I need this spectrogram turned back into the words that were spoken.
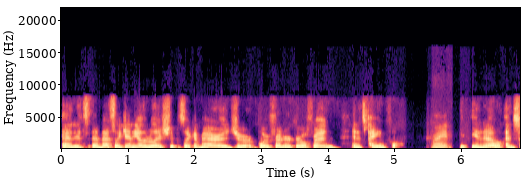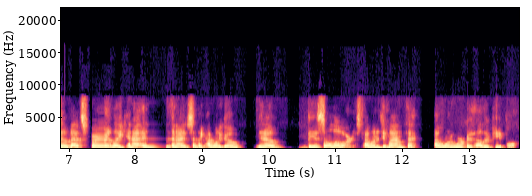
and it's and that's like any other relationship it's like a marriage or a boyfriend or a girlfriend and it's painful right you know and so that's where like and i and, and i said like i want to go you know be a solo artist i want to do my own thing i want to work with other people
